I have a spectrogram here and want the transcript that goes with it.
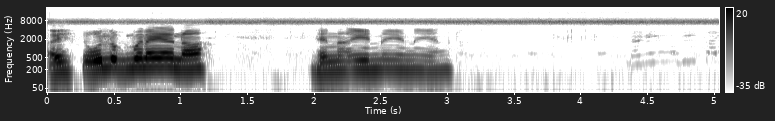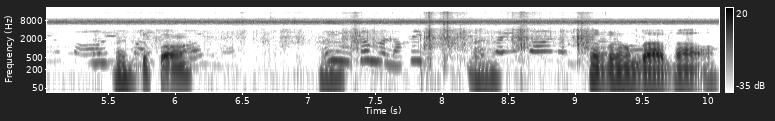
Ay, hulog mo na yan, oh. Yan, oh, yan, oh, yan, oh, yan. Lagay mo dito yung pa. Ay, ito pa, oh. Ay, ito malaki. Sobrang baba, oh.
